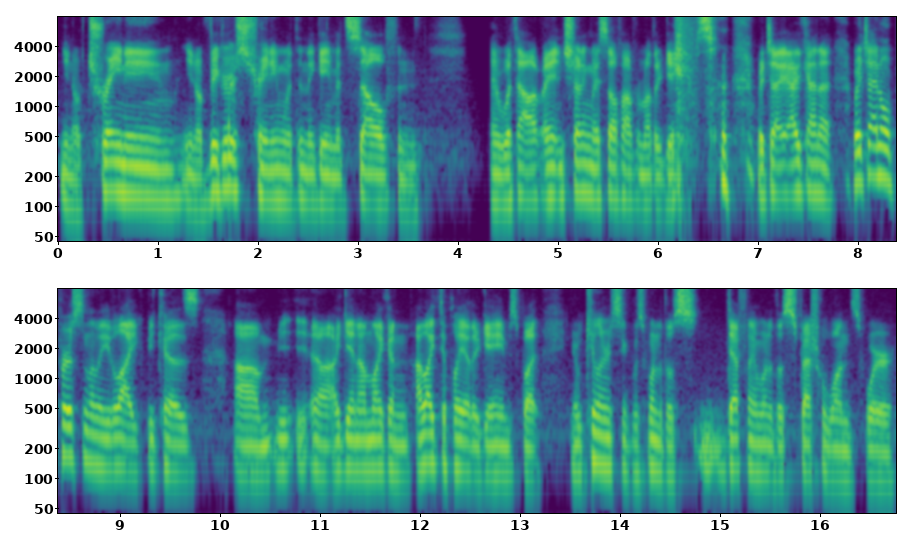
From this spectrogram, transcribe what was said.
you know training, you know vigorous training within the game itself, and and without and shutting myself out from other games, which I, I kind of which I don't personally like because um, uh, again I'm like an I like to play other games, but you know Killer Instinct was one of those definitely one of those special ones where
